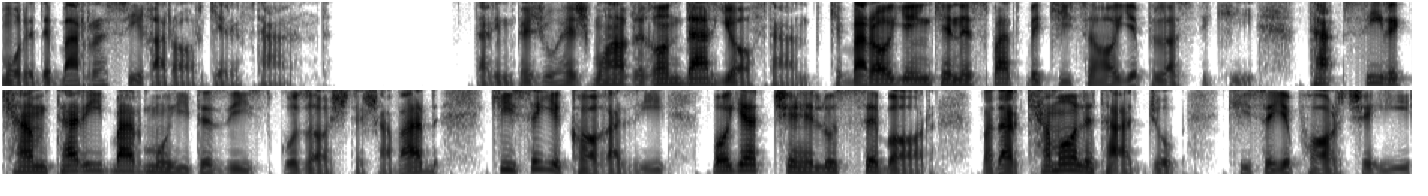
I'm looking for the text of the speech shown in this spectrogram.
مورد بررسی قرار گرفتند. در این پژوهش محققان دریافتند که برای اینکه نسبت به کیسه های پلاستیکی تأثیر کمتری بر محیط زیست گذاشته شود، کیسه کاغذی باید چهل و سه بار و در کمال تعجب کیسه پارچه‌ای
